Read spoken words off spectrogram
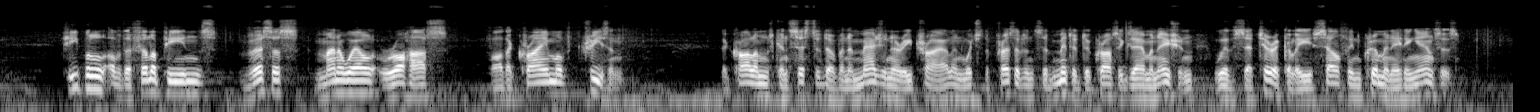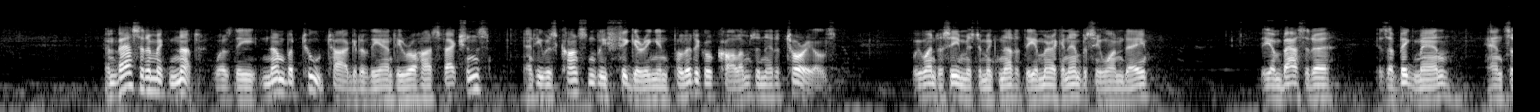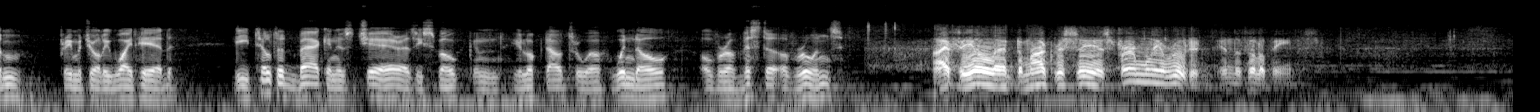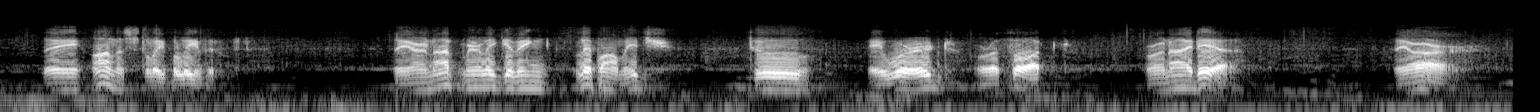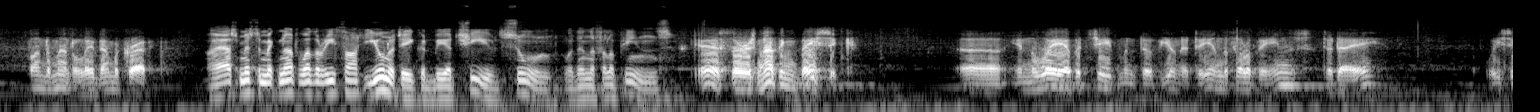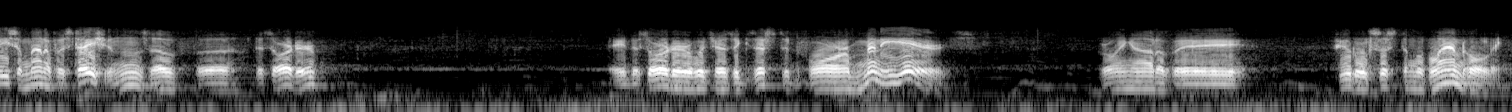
People of the Philippines versus Manuel Rojas for the crime of treason. The columns consisted of an imaginary trial in which the president submitted to cross examination with satirically self incriminating answers. Ambassador McNutt was the number two target of the anti Rojas factions, and he was constantly figuring in political columns and editorials. We went to see Mr. McNutt at the American Embassy one day. The ambassador is a big man, handsome, prematurely white haired. He tilted back in his chair as he spoke, and he looked out through a window over a vista of ruins. I feel that democracy is firmly rooted in the Philippines. They honestly believe it. They are not merely giving lip homage to a word or a thought or an idea. They are fundamentally democratic. I asked Mr. McNutt whether he thought unity could be achieved soon within the Philippines. Yes, there is nothing basic uh, in the way of achievement of unity in the Philippines today. We see some manifestations of uh, disorder, a disorder which has existed for many years, growing out of a feudal system of landholding,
